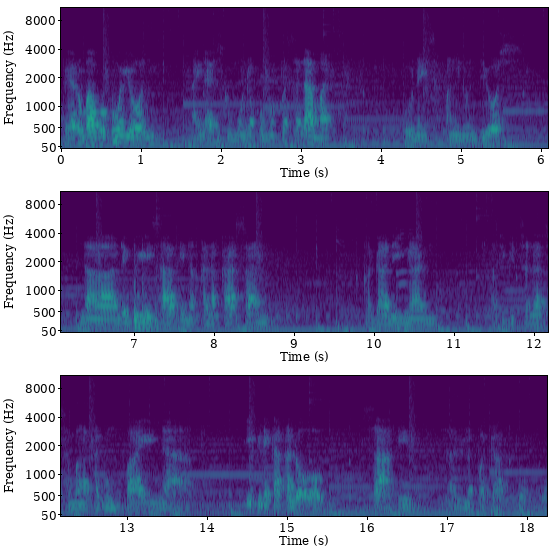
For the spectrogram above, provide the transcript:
Pero bago po yun, ay nais ko muna pong magpasalamat unay sa Panginoon Diyos na nagbigay sa atin ng kalakasan, kagalingan, at higit sa lahat sa mga tagumpay na ipinakakaloob sa akin, lalo na pagka po ko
